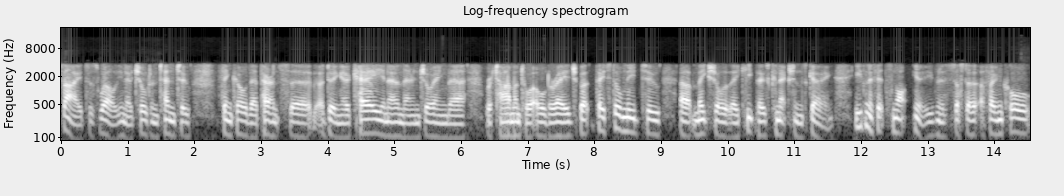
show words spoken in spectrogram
sides as well. You know, children tend to think, oh, their parents uh, are doing okay, you know, and they're enjoying their retirement or older age, but they still need to uh, make sure that they keep those connections going, even if it's not, you know, even if it's just a, a phone call.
